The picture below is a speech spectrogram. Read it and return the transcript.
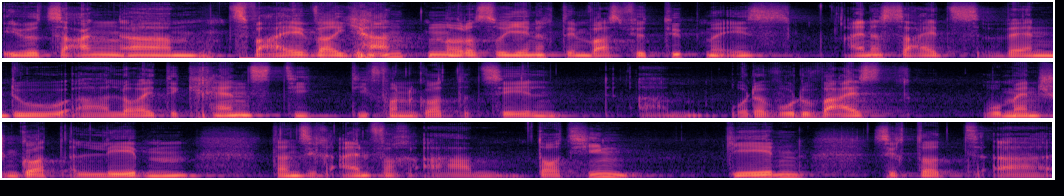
ich würde sagen, zwei Varianten oder so, je nachdem, was für Typ man ist einerseits, wenn du äh, Leute kennst, die, die von Gott erzählen ähm, oder wo du weißt, wo Menschen Gott erleben, dann sich einfach ähm, dorthin gehen, sich dort äh,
